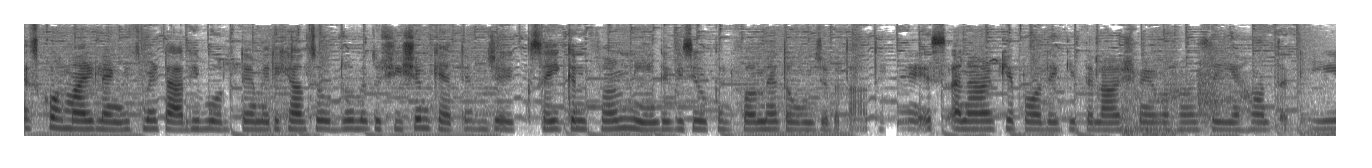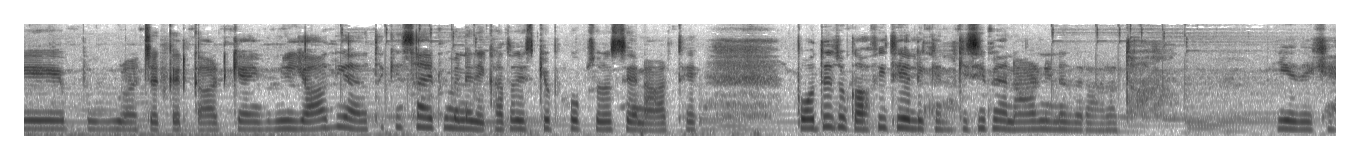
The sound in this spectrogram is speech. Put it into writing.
इसको हमारी लैंग्वेज में टाली बोलते हैं। मेरे ख्याल से उर्दू में तो शीशम कहते हैं। मुझे सही कंफर्म नहीं है। अगर किसी को कंफर्म है तो मुझे बता दें। इस अनार के पौधे की तलाश में वहाँ से यहाँ तक ये पूरा चक्कर काट के आई मुझे याद नहीं आ रहा था किस साइड में मैंने देखा था इसके खूबसूरत से अनार थे। पौधे तो काफ़ी थे, लेकिन किसी पे अनार नहीं नज़र आ रहा था। ये देखें।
